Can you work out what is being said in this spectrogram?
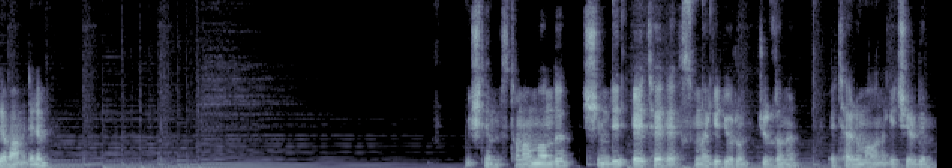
devam edelim. İşlemimiz tamamlandı. Şimdi ETH kısmına geliyorum. Cüzdanı Ethereum ağına geçirdim.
